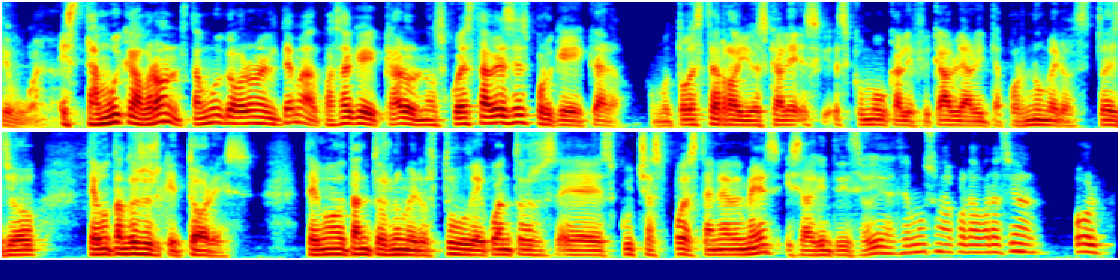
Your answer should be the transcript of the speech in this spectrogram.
Qué bueno. Está muy cabrón, está muy cabrón el tema. Pasa que, claro, nos cuesta a veces porque, claro, como todo este rollo es, es, es como calificable ahorita por números. Entonces yo tengo tantos suscriptores, tengo tantos números tú de cuántos eh, escuchas puedes tener al mes y si alguien te dice, oye, hacemos una colaboración, Paul,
